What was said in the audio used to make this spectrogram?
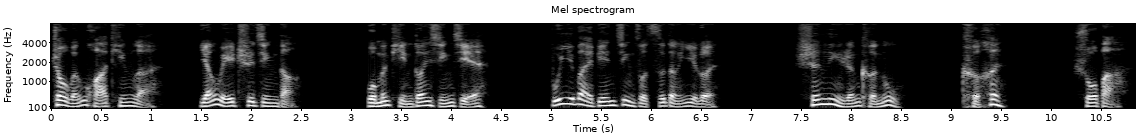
赵文华听了，扬为吃惊道：“我们品端行节，不意外边竟作此等议论，深令人可怒可恨。”说罢，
